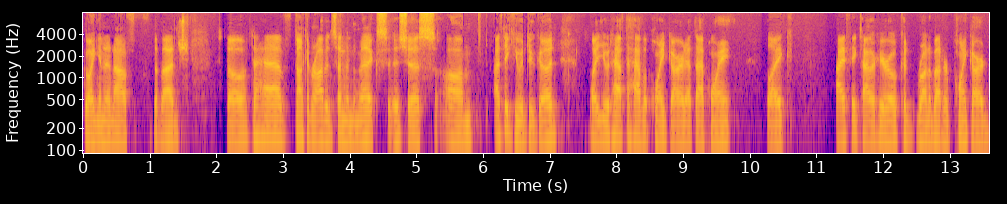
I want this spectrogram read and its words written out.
going in and out of the bench. So to have Duncan Robinson in the mix is just, um, I think he would do good, but you would have to have a point guard at that point. Like, I think Tyler Herro could run a better point guard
